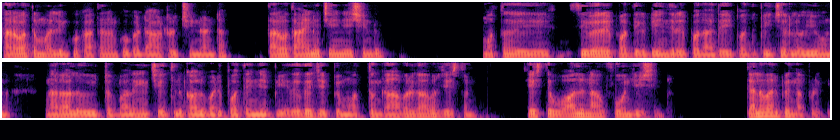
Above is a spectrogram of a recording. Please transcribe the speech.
తర్వాత మళ్ళీ ఇంకొక అతను ఇంకొక డాక్టర్ వచ్చిండంట. తర్వాత ఆయన చేంజ్ చేసిండు. మొత్తం సివియర్ అయిపోద్ది డేంజర్ అయిపోద్ది. అదే అయిపోద్ది ఫ్యూచర్లో ఏం నరాలు ఇట్లా బలహీన చేతులు కాలు పడిపోతాయని చెప్పి ఏదేదో చెప్పి మొత్తం గాబర్ గాబర్ చేస్తుండు. చేస్తే వాళ్ళు నాకు ఫోన్ చేసిండ్రు. తెల్లవారిపోయింది అప్పటికి.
